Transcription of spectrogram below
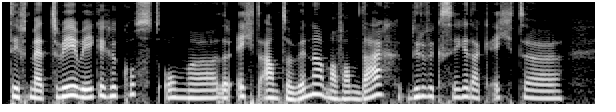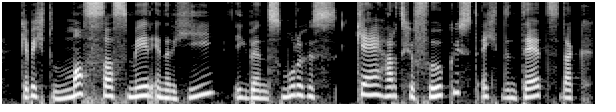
Het heeft mij twee weken gekost om eh, er echt aan te wennen. Maar vandaag durf ik zeggen dat ik echt... ik heb echt massa's meer energie. Ik ben s'morgens keihard gefocust. Echt de tijd dat ik...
